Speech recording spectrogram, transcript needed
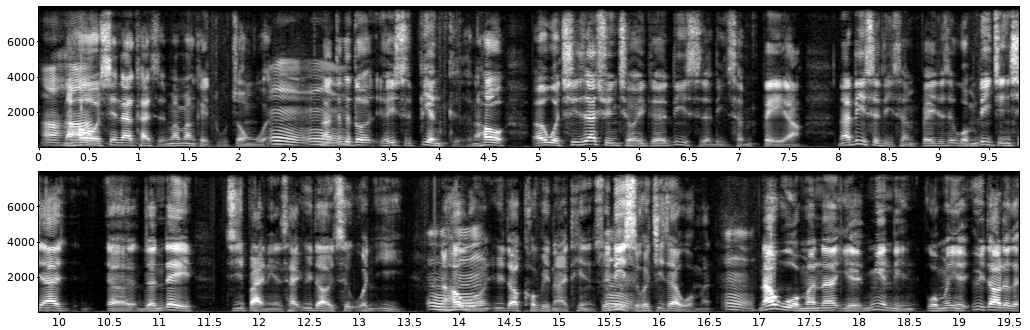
然后现在开始慢慢可以读中文，嗯嗯那这个都有一丝变革。然后，呃，我其实在寻求一个历史的里程碑啊。那历史里程碑就是我们历经现在呃人类几百年才遇到一次瘟疫，然后我们遇到 COVID-19，所以历史会记在我们。嗯，然后我们呢也面临，我们也遇到这个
